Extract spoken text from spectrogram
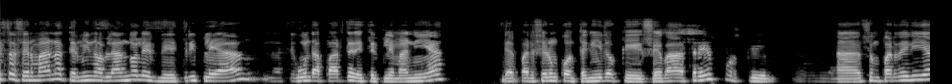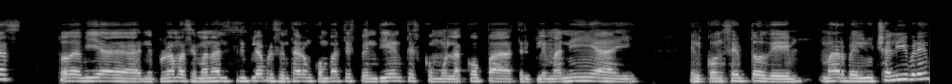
esta semana termino hablándoles de AAA, la segunda parte de Triple Manía, de al parecer un contenido que se va a tres, porque hace un par de días todavía en el programa semanal AAA presentaron combates pendientes como la Copa Triple Manía y el concepto de Marvel Lucha Libre.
